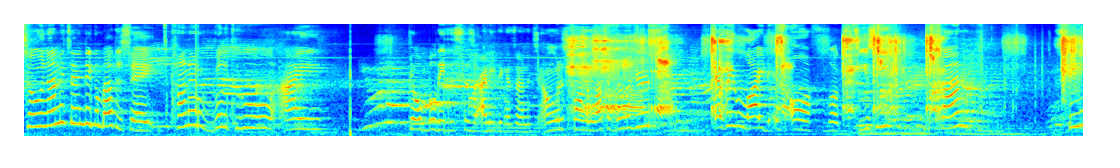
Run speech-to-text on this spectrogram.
so another thing about this say it's kind of really cool. I don't believe this is anything its own. I'm gonna spawn a lot of villagers every light is off. Look see sun see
